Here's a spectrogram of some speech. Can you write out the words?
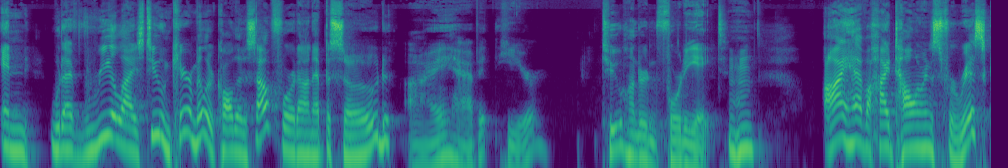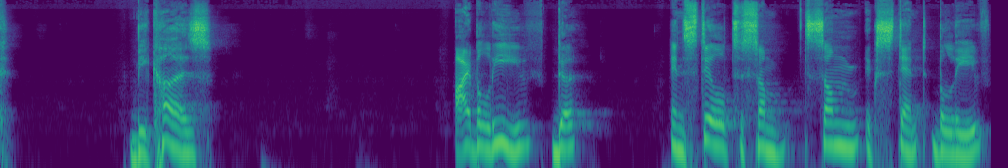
And what I've realized too, and Kara Miller called us out for it on episode, I have it here. 248. Mm-hmm. I have a high tolerance for risk because I believe believed and still to some some extent believe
